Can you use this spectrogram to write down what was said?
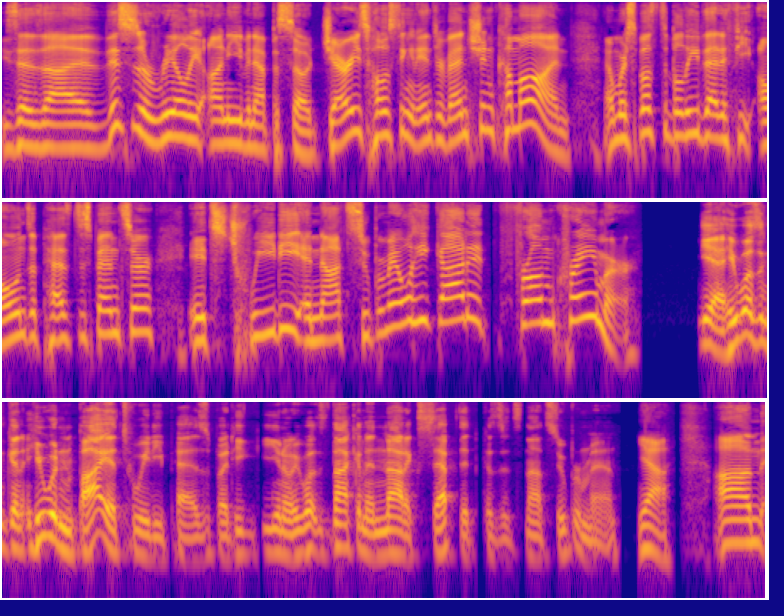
He says, uh, This is a really uneven episode. Jerry's hosting an intervention. Come on. And we're supposed to believe that if he owns a Pez dispenser, it's Tweety and not Superman. Well, he got it from Kramer. Yeah, he wasn't gonna. He wouldn't buy a Tweety Pez, but he, you know, he was not gonna not accept it because it's not Superman. Yeah. Um.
